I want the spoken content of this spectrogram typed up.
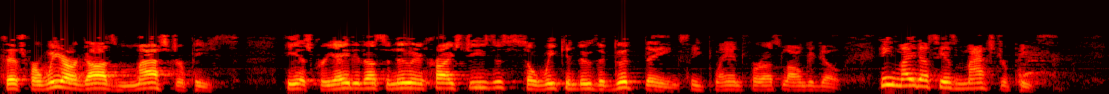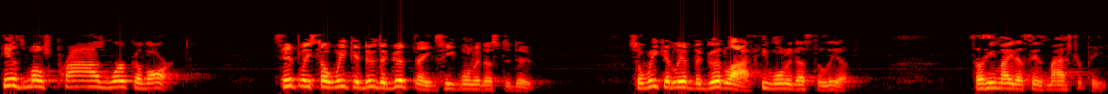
It says, For we are God's masterpiece. He has created us anew in Christ Jesus so we can do the good things He planned for us long ago. He made us His masterpiece. His most prized work of art. Simply so we could do the good things He wanted us to do. So we could live the good life He wanted us to live. So He made us His masterpiece.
